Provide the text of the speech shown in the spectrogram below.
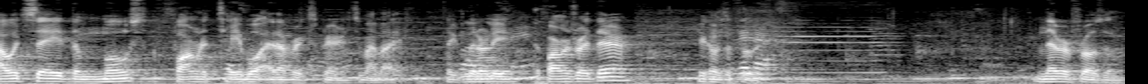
I would say the most farm to table I've ever experienced in my life. Like literally, the farmer's right there. Here comes the food. Never frozen.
